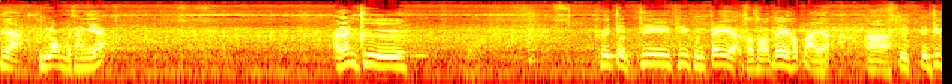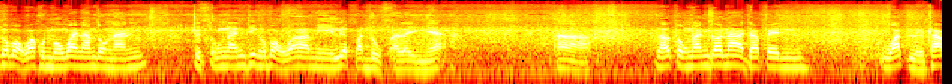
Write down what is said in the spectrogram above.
เนี่ยขึ้นล่องไปทางเนี้ย อันนั้นคือ คือจุดที่ที่คุณเต้อะสสเต้เขาไปอะอ่าจุดจุดที่เขาบอกว่าคุณโมว่ายน้ำตรงนั้น จุดตรงนั้นที่เขาบอกว่ามีเลือดปลาดุกอะไรอย่างเงี้ยอ่าแล้วตรงนั้นก็น่าจะเป็นวัดหรือถ้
